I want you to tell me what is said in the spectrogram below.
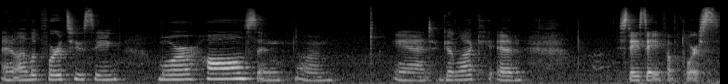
and I look forward to seeing more hauls and um, and good luck and stay safe, of course.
